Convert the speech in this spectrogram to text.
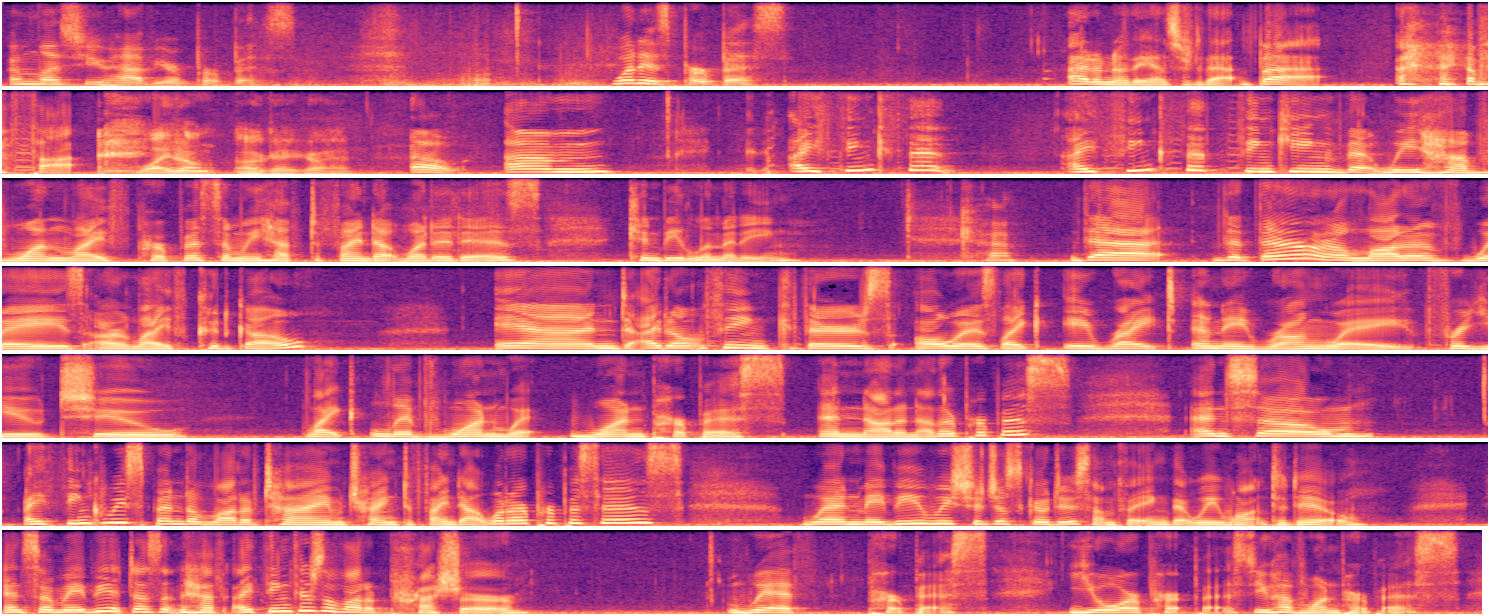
Unless you have your purpose. What is purpose? I don't know the answer to that, but I have a thought. Why don't. Okay, go ahead. Oh, um, I think that I think that thinking that we have one life purpose and we have to find out what it is can be limiting. Okay. That that there are a lot of ways our life could go. And I don't think there's always like a right and a wrong way for you to like live one way, one purpose and not another purpose. And so I think we spend a lot of time trying to find out what our purpose is when maybe we should just go do something that we want to do. And so maybe it doesn't have, I think there's a lot of pressure with purpose, your purpose. You have one purpose.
